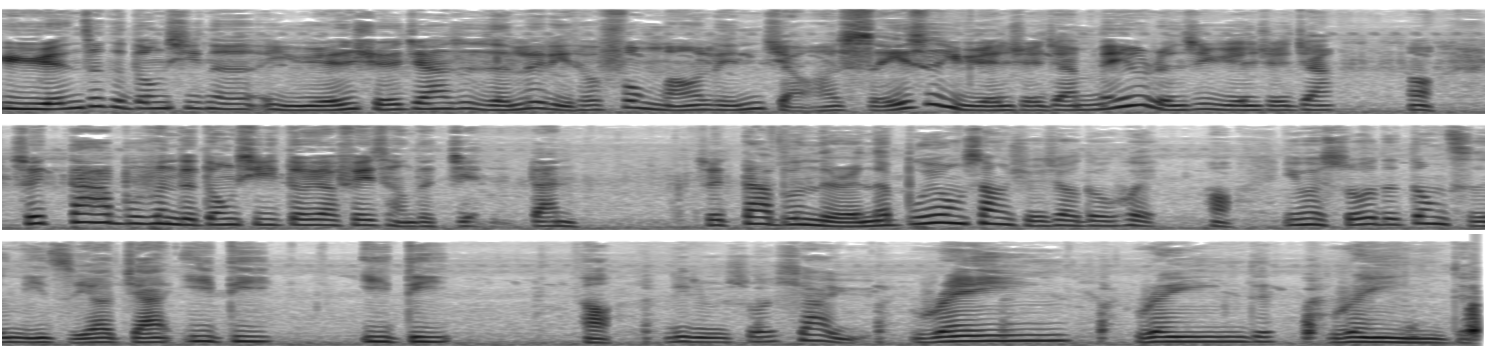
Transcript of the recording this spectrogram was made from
语言这个东西呢，语言学家是人类里头凤毛麟角啊。谁是语言学家？没有人是语言学家哦。所以大部分的东西都要非常的简单。所以大部分的人呢，不用上学校都会哈，因为所有的动词你只要加 ed，ed。好，例如说下雨，rain，rained，rained，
